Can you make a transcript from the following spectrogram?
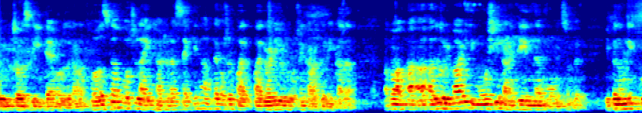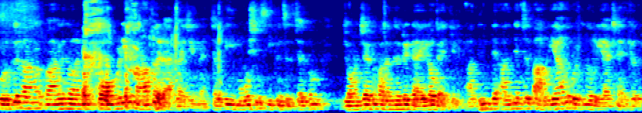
ഒരുമിച്ചുള്ള സ്ക്രീൻ ടൈം ഉള്ളത്. കാരണം ഫസ്റ്റ് ഹാഫ് കുറച്ച് ലൈറ്റ് ഹാർട്ടഡ് സെക്കൻഡ് ഹാഫിലെ കുറച്ച് പരിപാടികൾ കുറച്ച് കടക്കുന്ന ഈ കഥ. അപ്പൊ അതിൽ ഒരുപാട് ഇമോഷണലി കണക്ട് ചെയ്യുന്ന മൂമെന്റ്സ് ഉണ്ട്. ഇപ്പൊ നമ്മൾ ഈ കൊടുക്കൽ ഭാഗം വാങ്ങൽ എന്ന് പറയുമ്പോൾ കോമഡി മാത്രമല്ല അപ്ലൈ ചെയ്യുന്നത്. ചിലപ്പോൾ ഇമോഷൻ സീക്വൻസ് ചിലപ്പം ജോൺ ചേട്ടൻ പറയുന്ന ഒരു ഡയലോഗ് ആയിരിക്കും. അതിന്റെ അതിനെ ചിലപ്പോൾ അറിയാതെ കൊടുക്കുന്ന ഒരു റിയാക്ഷൻ ആയിരിക്കും. അത്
